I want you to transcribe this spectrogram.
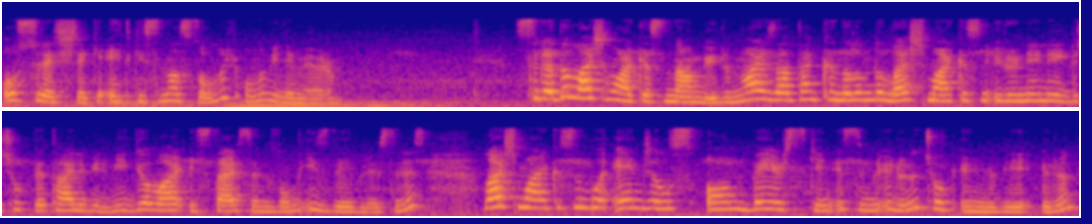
o süreçteki etkisi nasıl olur onu bilemiyorum. Sırada Lush markasından bir ürün var. Zaten kanalımda Lush markasının ürünleriyle ilgili çok detaylı bir video var. İsterseniz onu izleyebilirsiniz. Lush markasının bu Angels on Bare Skin isimli ürünü çok ünlü bir ürün.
